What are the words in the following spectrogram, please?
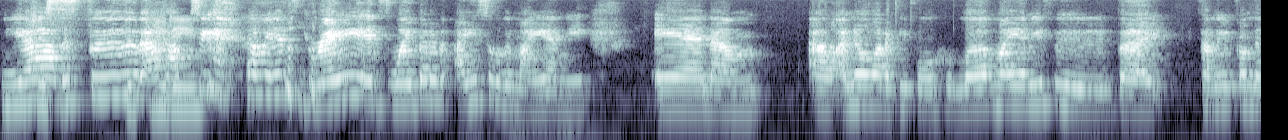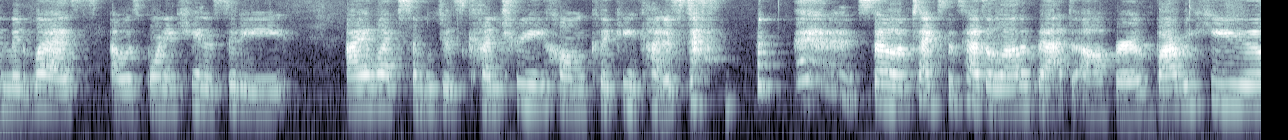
Yeah, Just the food. the I have to. I mean, it's great. It's way better. I used to live in Miami, and um, I, I know a lot of people who love Miami food, but coming from the Midwest, I was born in Kansas City. I like some just country home cooking kind of stuff. so Texas has a lot of that to offer: barbecue,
